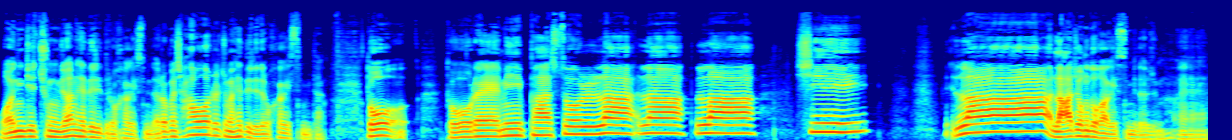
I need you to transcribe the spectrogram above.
원기 충전 해드리도록 하겠습니다. 여러분 샤워를 좀 해드리도록 하겠습니다. 도 도레미파솔라라라 시 라, 라 정도 가겠습니다, 요즘. 예.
